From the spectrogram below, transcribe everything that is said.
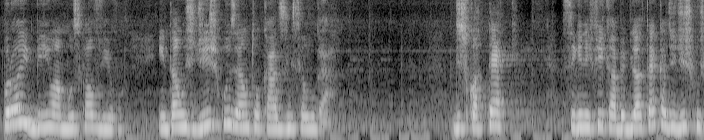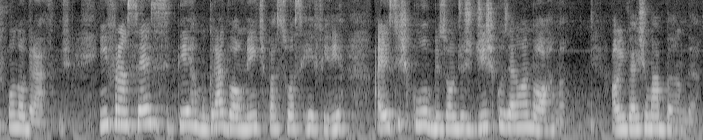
proibiam a música ao vivo, então os discos eram tocados em seu lugar. Discothèque significa a biblioteca de discos fonográficos. Em francês, esse termo gradualmente passou a se referir a esses clubes onde os discos eram a norma, ao invés de uma banda.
